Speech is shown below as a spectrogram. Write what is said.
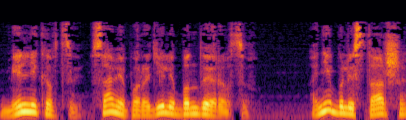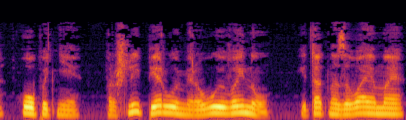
Мельниковцы сами породили бандеровцев. Они были старше, опытнее, прошли Первую мировую войну и так называемое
